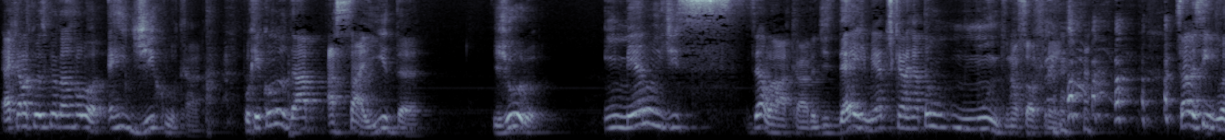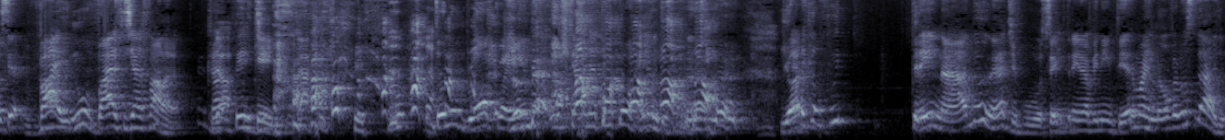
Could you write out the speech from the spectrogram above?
É aquela coisa que o Eduardo falou. É ridículo, cara. Porque quando dá a saída, juro, em menos de, sei lá, cara, de 10 metros, os caras já estão muito na sua frente. sabe assim, você vai, não vai, você já fala. Cara, Já perdi. fiquei. Já fiquei. Eu tô no bloco ainda e os caras já estão correndo. E a hora que eu fui treinado, né? Tipo, eu sempre treinei a vida inteira, mas não velocidade.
